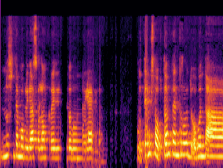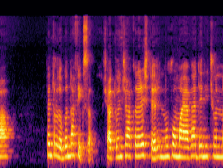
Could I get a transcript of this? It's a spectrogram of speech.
nu suntem obligați să luăm credit de dobândă variabilă. Putem să optăm pentru dobânda, pentru dobânda fixă și atunci creșteri nu vom mai avea de niciun,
